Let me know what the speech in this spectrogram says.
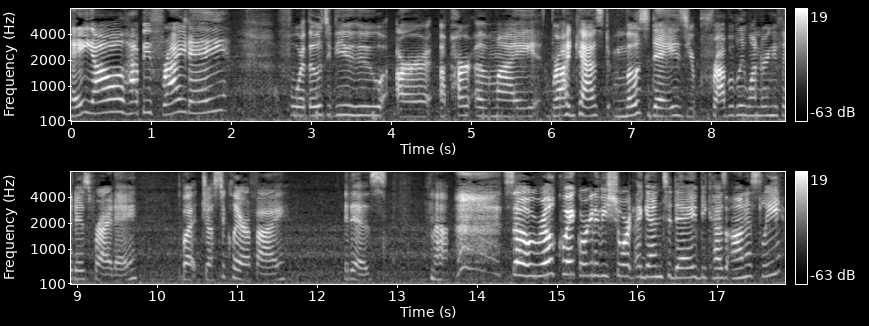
Hey y'all, happy Friday. For those of you who are a part of my broadcast most days, you're probably wondering if it is Friday. But just to clarify, it is. so, real quick, we're going to be short again today because honestly,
